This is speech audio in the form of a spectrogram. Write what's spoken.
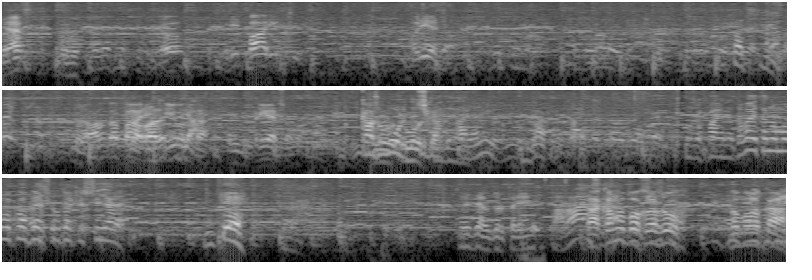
Є. Горіть парінки. До Юрка. Кажу, урдочка. Дуже файно. Давайте на молоко вийшло, доки ще є. Яке? Так, а ну покладу до молока.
